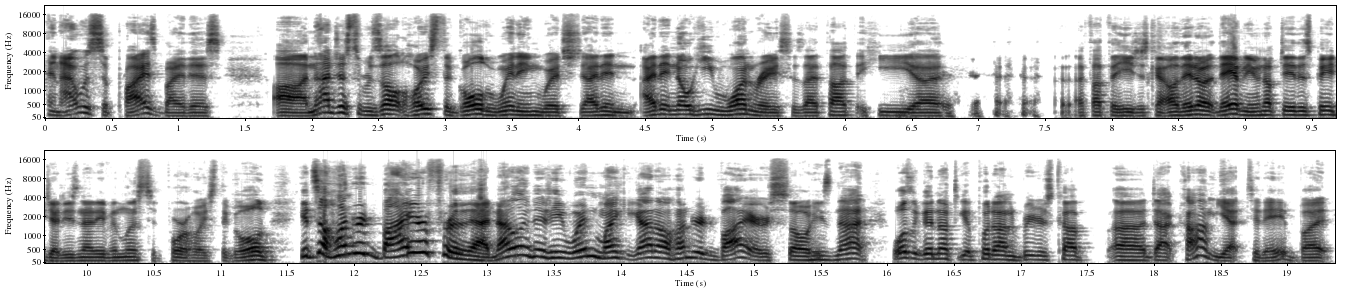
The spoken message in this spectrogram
and I was surprised by this. Uh, not just the result, Hoist the Gold winning, which I didn't, I didn't know he won races. I thought that he, uh, I thought that he just kind of, oh, they don't, they haven't even updated this page yet. He's not even listed. Poor Hoist the Gold gets a hundred Beyer for that. Not only did he win, Mike, he got a hundred Beyers, so he's not wasn't good enough to get put on BreedersCup.com uh, dot com yet today. But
